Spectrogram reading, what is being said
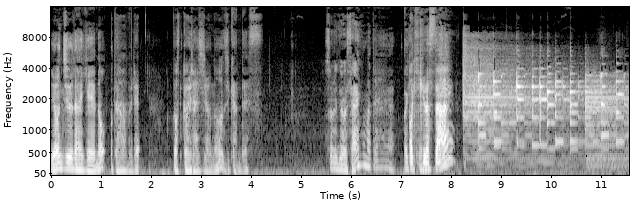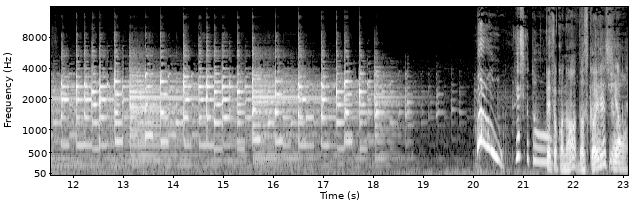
40代芸のおたわむれ、ドッコイラジオの時間です。それでは最後までおお聞きください。よとペソコのドスコイラジオ。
